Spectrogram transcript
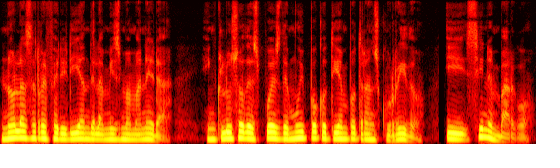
no las referirían de la misma manera, incluso después de muy poco tiempo transcurrido, y, sin embargo,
